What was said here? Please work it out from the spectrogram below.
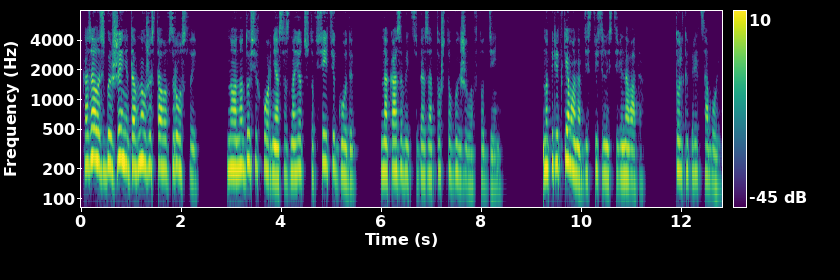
Казалось бы, Женя давно уже стала взрослой, но она до сих пор не осознает, что все эти годы наказывает себя за то, что выжила в тот день. Но перед кем она в действительности виновата? Только перед собой.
